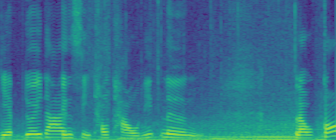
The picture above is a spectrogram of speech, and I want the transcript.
เย็บด้วยได้เป็นสีเทาๆนิดนึง แล้วก็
